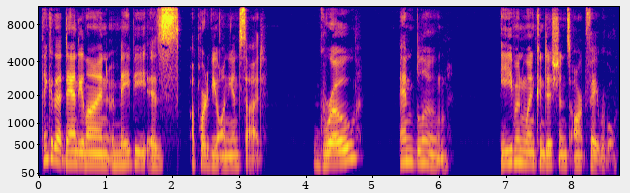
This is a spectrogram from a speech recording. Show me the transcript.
Think of that dandelion maybe as a part of you on the inside. Grow and bloom even when conditions aren't favorable.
